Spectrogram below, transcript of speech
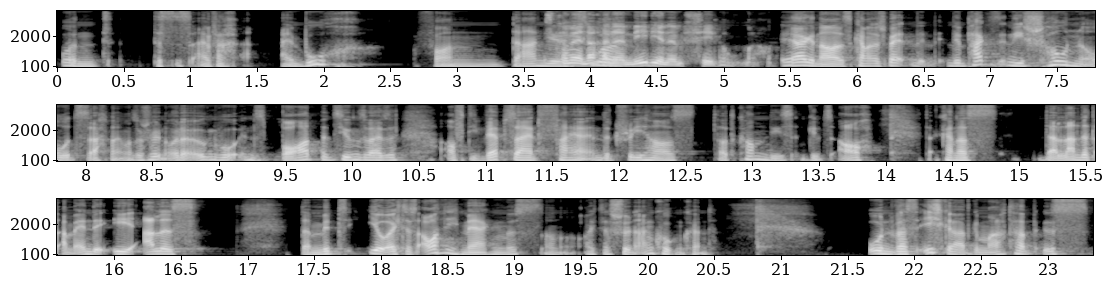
und das ist einfach ein Buch von Daniel. Das können wir nach einer Medienempfehlung machen. Ja, genau. Das kann man später. Wir packen es in die Show Notes, sagt man immer so schön, oder irgendwo ins Board, beziehungsweise auf die Website fireinthetreehouse.com. Die gibt es auch. Da kann das, da landet am Ende eh alles, damit ihr euch das auch nicht merken müsst, sondern euch das schön angucken könnt. Und was ich gerade gemacht habe, ist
